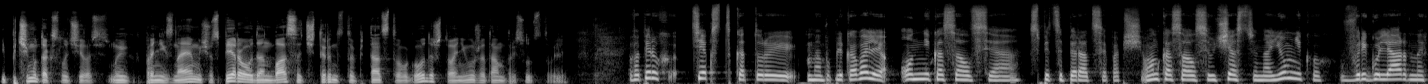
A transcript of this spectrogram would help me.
И почему так случилось? Мы про них знаем еще с первого Донбасса 14-15 года, что они уже там присутствовали. Во-первых, текст, который мы опубликовали, он не касался спецоперации вообще. Он касался участия наемников в регулярных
